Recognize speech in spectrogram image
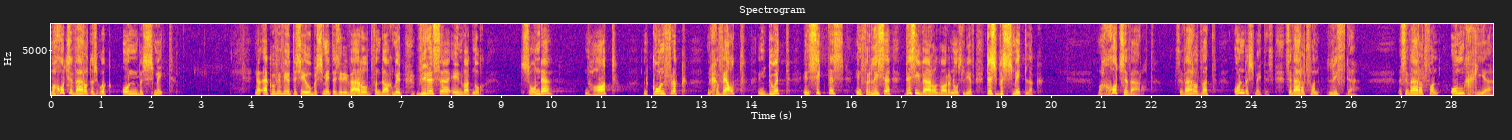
Maar God se wêreld is ook onbesmet. Nou ek hoef nie vir jou te sê hoe besmet is hierdie wêreld vandag met virusse en wat nog sonde en haat en konflik en geweld en dood en siektes en verliese, dis die wêreld waarin ons leef. Dis besmetlik. Maar God se wêreld, se wêreld wat onbesmet is, se wêreld van liefde, is 'n wêreld van omgee.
